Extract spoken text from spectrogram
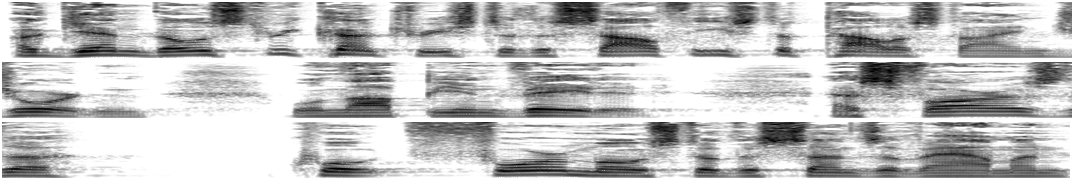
Again, those three countries to the southeast of Palestine, Jordan, will not be invaded. As far as the quote, foremost of the sons of Ammon,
